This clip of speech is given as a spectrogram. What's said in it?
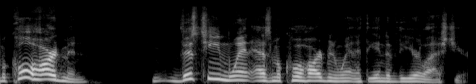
Mecole Hardman, this team went as Mecole Hardman went at the end of the year last year.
